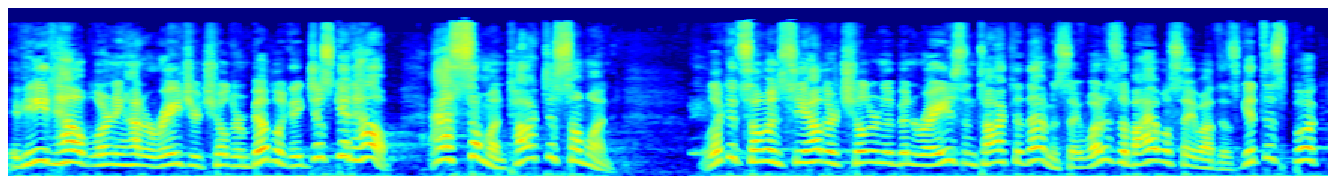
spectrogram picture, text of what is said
If you need help learning how to raise your children biblically, just get help. Ask someone, talk to someone. Look at someone, see how their children have been raised, and talk to them and say, What does the Bible say about this? Get this book.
